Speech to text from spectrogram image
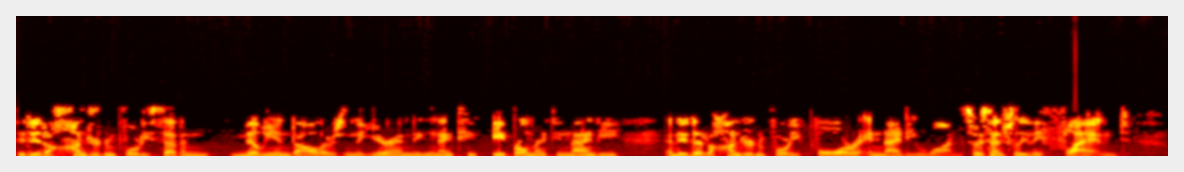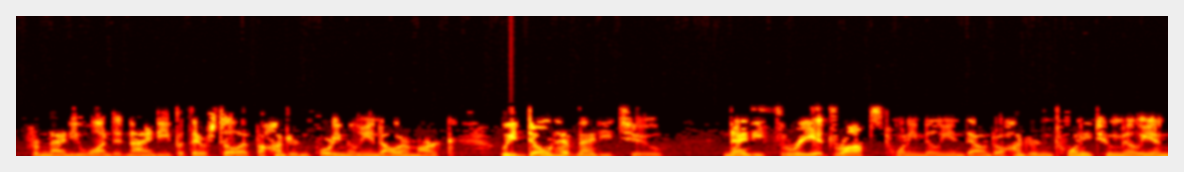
They did $147 million in the year ending 19, April 1990. And they did 144 in 91. So essentially they flattened from 91 to 90, but they were still at the $140 million mark. We don't have 92. 93 it drops 20 million down to 122 million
